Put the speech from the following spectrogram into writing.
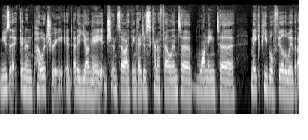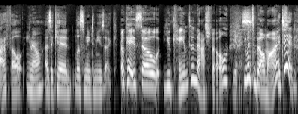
music and in poetry at, at a young age. And so I think I just kind of fell into wanting to make people feel the way that I felt, you know, as a kid listening to music. Okay, so you came to Nashville. Yes. You went to Belmont. I did.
